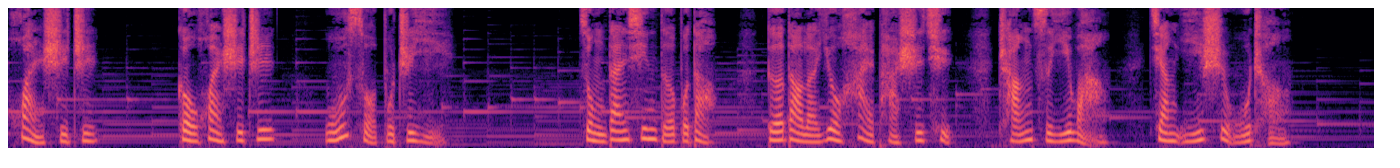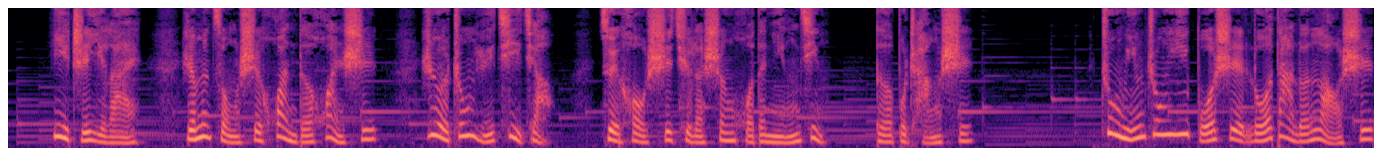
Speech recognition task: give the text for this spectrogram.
患失之。苟患失之。”无所不知矣，总担心得不到，得到了又害怕失去，长此以往，将一事无成。一直以来，人们总是患得患失，热衷于计较，最后失去了生活的宁静，得不偿失。著名中医博士罗大伦老师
